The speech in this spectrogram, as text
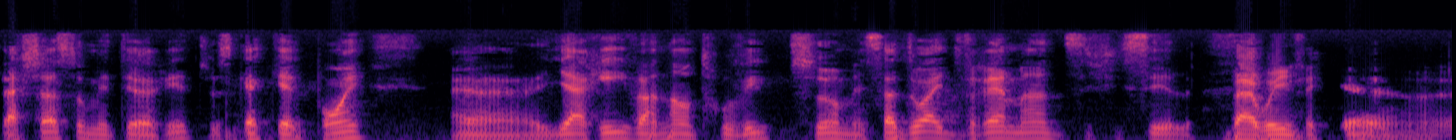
la chasse aux météorites, jusqu'à quel point euh, ils arrivent à en trouver, tout ça, mais ça doit être vraiment difficile. Ben oui. Euh,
